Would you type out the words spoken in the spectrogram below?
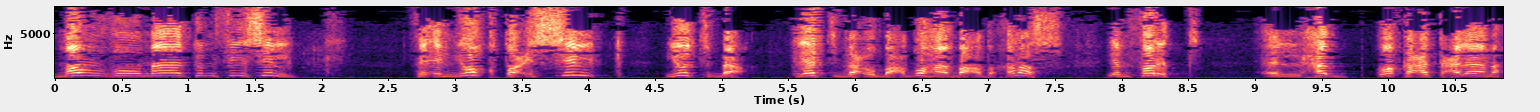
منظومات في سلك فإن يقطع السلك يتبع يتبع بعضها بعضا خلاص ينفرط الحب وقعت علامة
